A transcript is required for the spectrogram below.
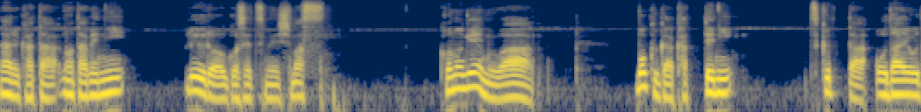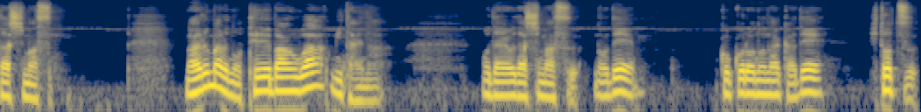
なる方のためにルールをご説明します。このゲームは僕が勝手に作ったお題を出します。〇〇の定番はみたいなお題を出しますので、心の中で一つ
